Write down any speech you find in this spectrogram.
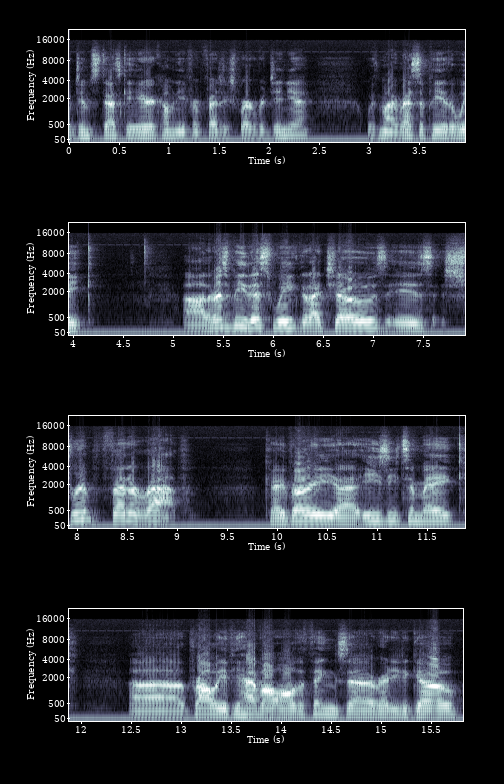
Jim Steska here, coming to you from Fredericksburg, Virginia, with my recipe of the week. Uh, the recipe this week that I chose is shrimp feta wrap. Okay, very uh, easy to make. Uh, probably if you have all, all the things uh, ready to go,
